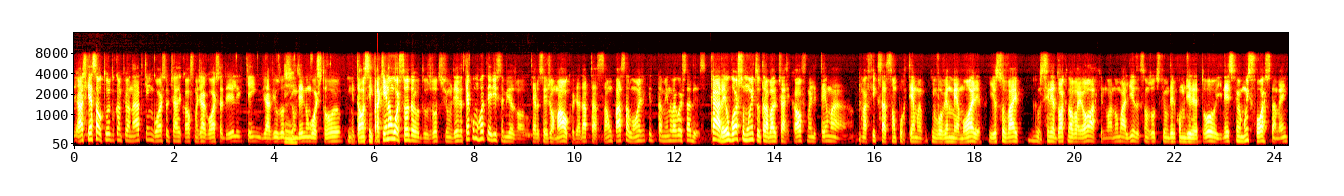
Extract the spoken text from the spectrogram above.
eu acho que essa altura do campeonato, quem gosta do Charlie Kaufman já gosta dele, quem já viu os outros Sim. filmes dele não gostou. Então, assim, para quem não gostou do, dos outros filmes dele, até como roteirista mesmo, quero ser John Malcolm, de adaptação, passa longe que também não vai gostar desse. Cara, eu gosto muito do trabalho do Charlie Kaufman, ele tem uma, uma fixação por tema envolvendo memória, e isso vai no Cinedoc Nova York, no Anomalisa, que são os outros filmes dele como diretor, e nesse filme é muito forte também.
